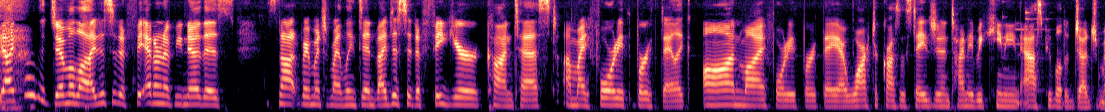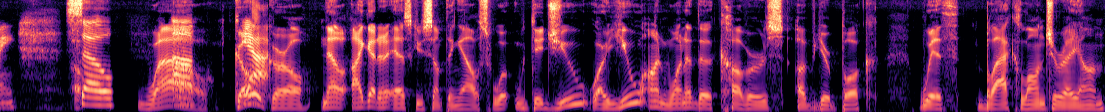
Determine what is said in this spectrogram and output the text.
yeah, I go to the gym a lot. I just did a. I don't know if you know this. It's not very much on my LinkedIn, but I just did a figure contest on my 40th birthday. Like on my 40th birthday, I walked across the stage in a tiny bikini and asked people to judge me. So. Oh Wow. Um, Go, yeah. girl. Now, I got to ask you something else. What, did you, are you on one of the covers of your book with black lingerie on?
